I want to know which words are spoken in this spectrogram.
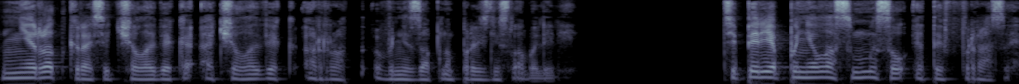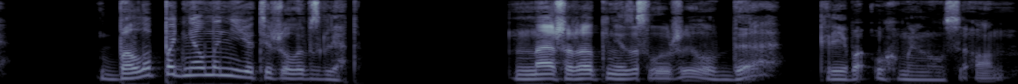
«Не род красит человека, а человек — род», — внезапно произнесла Валерий. Теперь я поняла смысл этой фразы. Бало поднял на нее тяжелый взгляд. «Наш род не заслужил, да?» — криво ухмыльнулся он.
